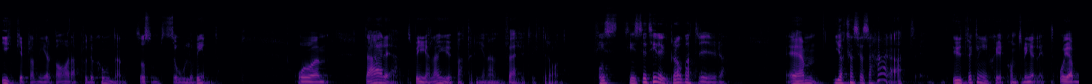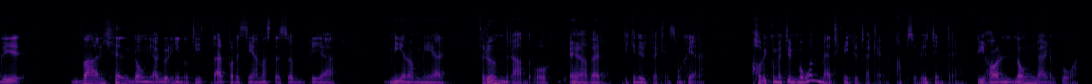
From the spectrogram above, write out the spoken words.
icke-planerbara produktionen såsom sol och vind. Och där spelar ju batterierna en väldigt viktig roll. Finns, och, finns det tillräckligt bra batterier idag? Ehm, jag kan säga så här att utvecklingen sker kontinuerligt och jag blir varje gång jag går in och tittar på det senaste så blir jag mer och mer förundrad och över vilken utveckling som sker. Har vi kommit i mål med teknikutvecklingen? Absolut inte. Vi har en lång väg att gå,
